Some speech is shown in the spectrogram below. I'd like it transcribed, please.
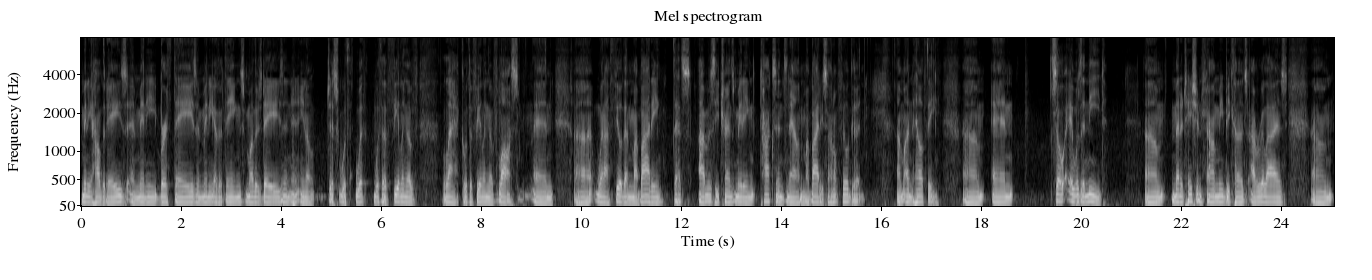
many holidays and many birthdays and many other things mother's days and, and you know just with with with a feeling of lack with a feeling of loss. And uh, when I feel that in my body, that's obviously transmitting toxins now in my body, so I don't feel good. I'm unhealthy. Um, and so it was a need. um, meditation found me because I realized. Um,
